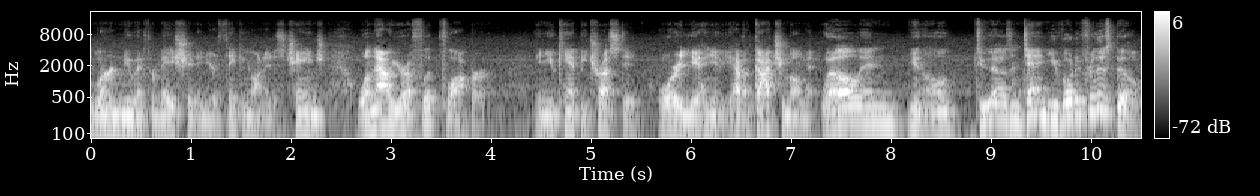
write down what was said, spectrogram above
learned new information and your thinking on it has changed well now you're a flip-flopper and you can't be trusted or you, you know you have a gotcha moment. Well in you know 2010 you voted for this bill.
